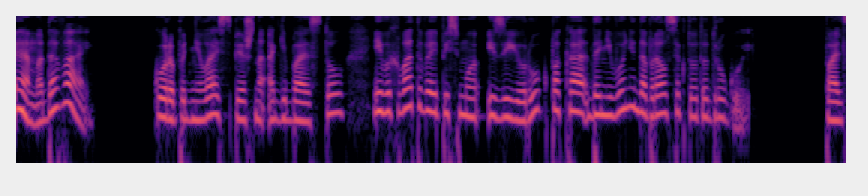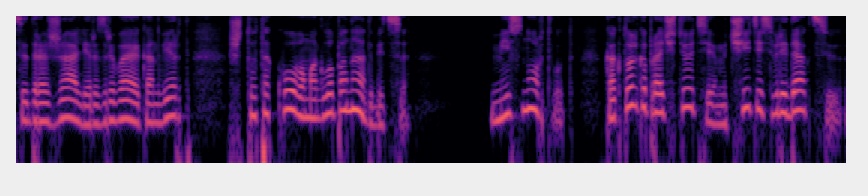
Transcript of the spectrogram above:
«Эмма, давай!» Кора поднялась, спешно огибая стол и выхватывая письмо из ее рук, пока до него не добрался кто-то другой. Пальцы дрожали, разрывая конверт. Что такого могло понадобиться? «Мисс Нортвуд, как только прочтете, мчитесь в редакцию.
